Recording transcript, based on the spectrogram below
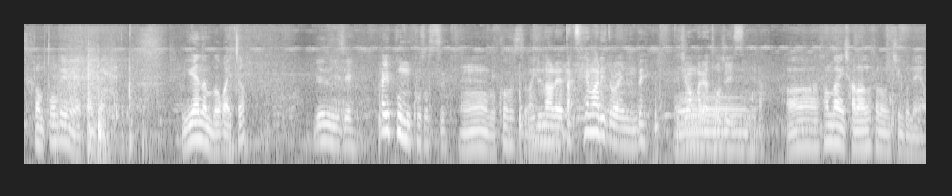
스크럽 똥뱀이에요, 똥뱀. 위에는 뭐가 있죠? 얘는 이제 하이폼 고서스. 음, 있네. 우리나라에 딱 세 마리 들어 있는데 지금 한 마리가 더 오. 져 있습니다. 아, 상당히 자랑스러운 친구네요.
